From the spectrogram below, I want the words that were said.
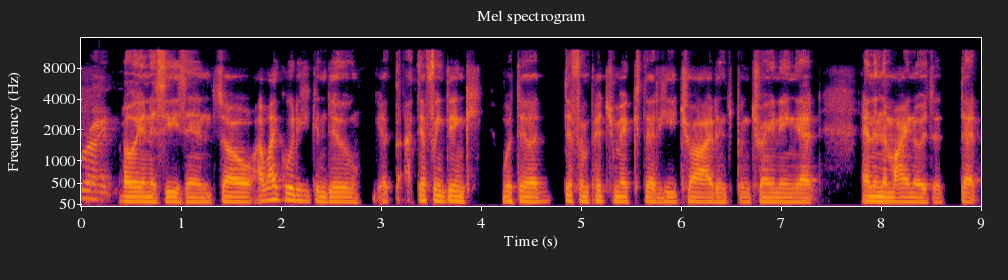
Right. early in the season. So I like what he can do. I definitely think with the different pitch mix that he tried in spring training that and in the minors that that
